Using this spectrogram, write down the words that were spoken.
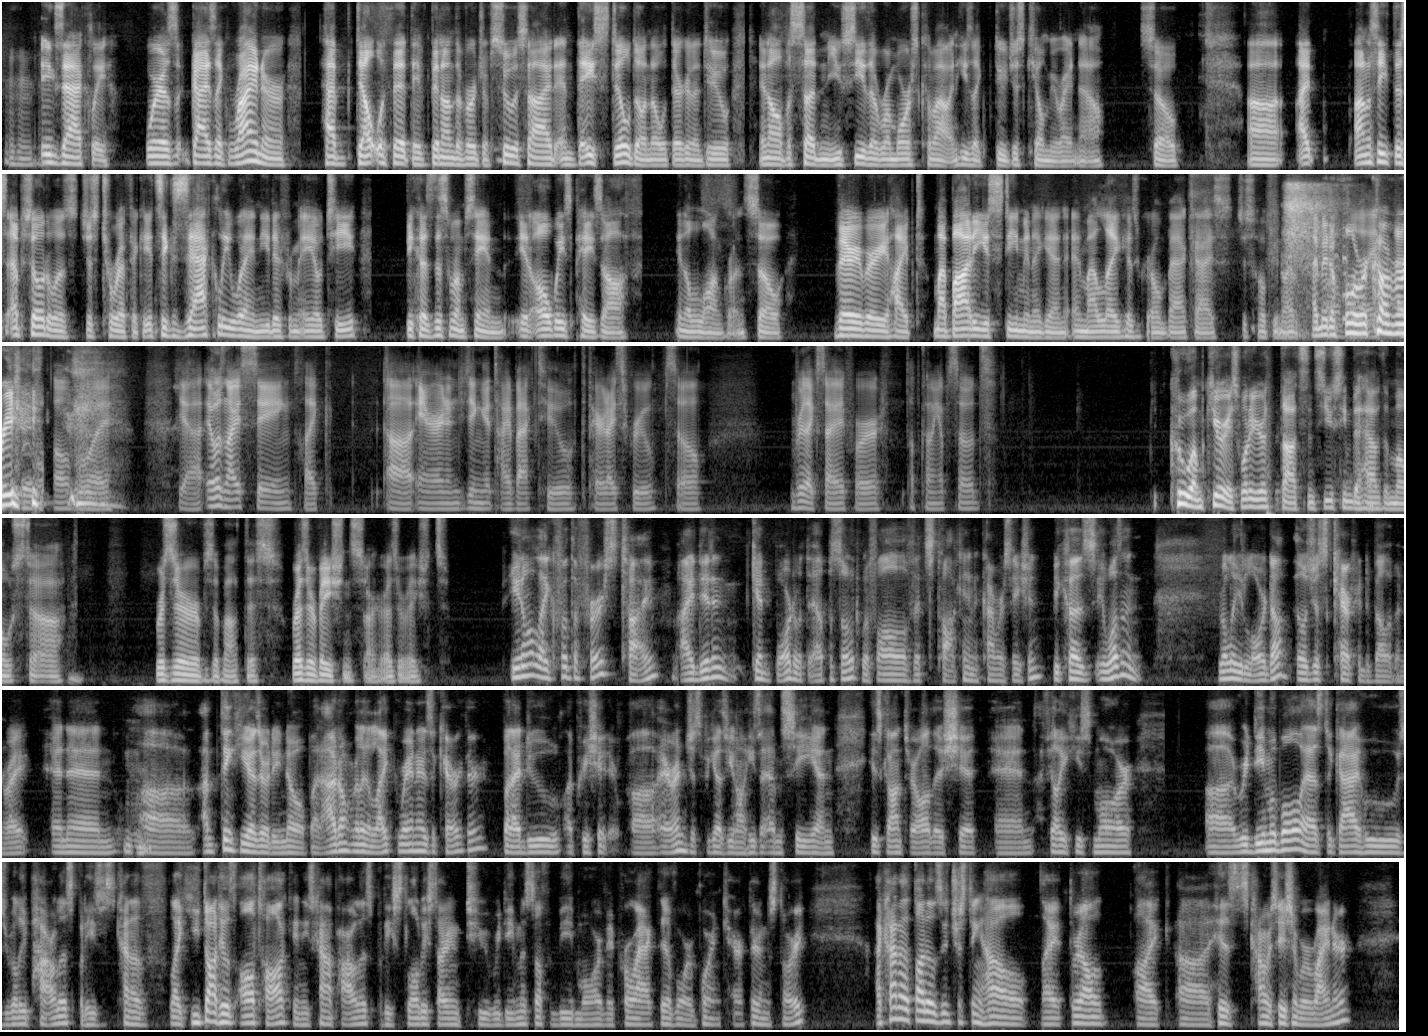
Mhm. Exactly. Whereas guys like Reiner have dealt with it, they've been on the verge of suicide, and they still don't know what they're gonna do. And all of a sudden, you see the remorse come out, and he's like, "Dude, just kill me right now." So, uh, I honestly, this episode was just terrific. It's exactly what I needed from AOT because this is what I'm saying. It always pays off in the long run. So. Very, very hyped. My body is steaming again, and my leg has grown back, guys. Just hope you know. I I made a Oh, full boy. recovery. Oh boy, yeah, it was nice seeing like uh, Eren and getting it tied back to the Paradise Crew. So I'm really excited for upcoming episodes. Ku, I'm curious. What are your thoughts since you seem to have the most uh, reserves about this? Reservations, sorry, reservations. You know, like for the first time, I didn't get bored with the episode with all of its talking and conversation because it wasn't really lore dump. It was just character development, right? And then Mhm. uh, I'm thinking you guys already know, but I don't really like Reiner as a character, but I do appreciate uh, Eren just because you know he's an MC and he's gone through all this shit, and I feel like he's more uh, redeemable as the guy who's really powerless, but he's kind of like you thought he was all talk and he's kind of powerless, but he's slowly starting to redeem himself and be more of a proactive or important character in the story. I kind of thought it was interesting how like throughout like uh his conversation with Reiner,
